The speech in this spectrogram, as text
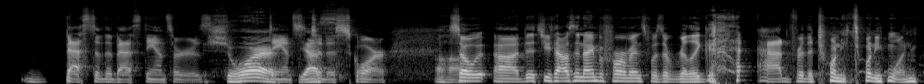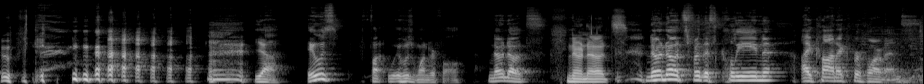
best of the best dancers Sure. dance Yes. to the score. Uh-huh. So uh, the 2009 performance was a really good ad for the 2021 movie. yeah, it was fun. It was wonderful. No notes. no notes. No notes for this clean, iconic performance.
